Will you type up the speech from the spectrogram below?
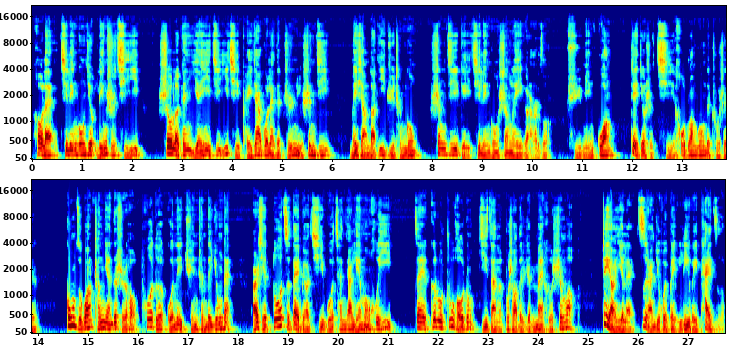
后来麒麟公就临时起意，收了跟颜义姬一起陪嫁过来的侄女生姬，没想到一举成功，生姬给麒麟公生了一个儿子，取名光，这就是齐后庄公的出身。公子光成年的时候颇得国内群臣的拥戴，而且多次代表齐国参加联盟会议，在各路诸侯中积攒了不少的人脉和声望。这样一来，自然就会被立为太子。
